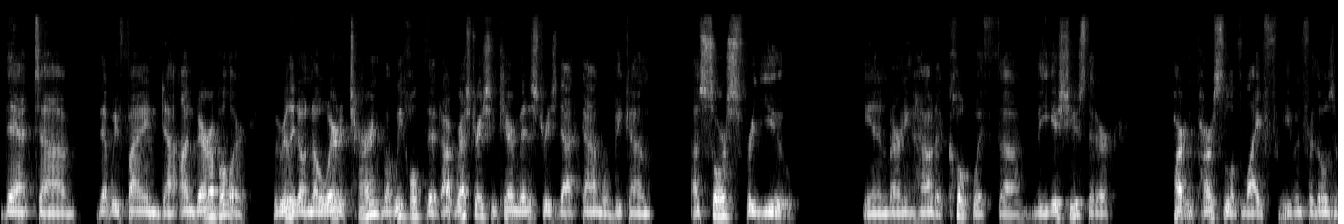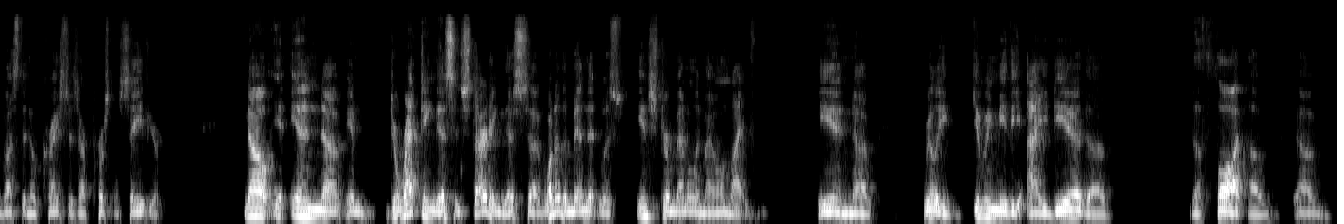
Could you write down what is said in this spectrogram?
that um, that we find uh, unbearable or we really don't know where to turn. But we hope that restorationcareministries.com will become a source for you in learning how to cope with uh, the issues that are part and parcel of life, even for those of us that know Christ as our personal Savior. Now, in uh, in directing this and starting this, uh, one of the men that was instrumental in my own life in uh, really giving me the idea, the the thought of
